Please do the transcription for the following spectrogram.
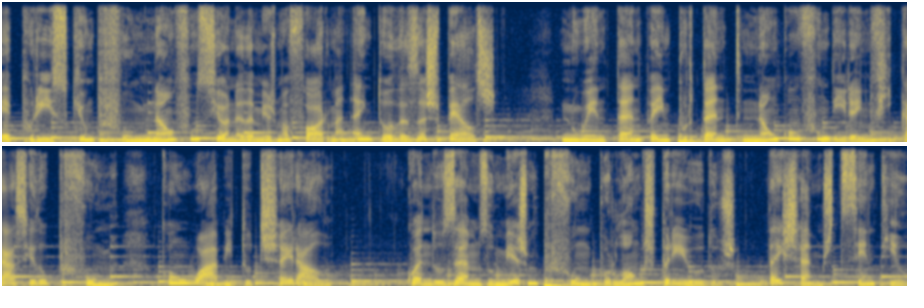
É por isso que um perfume não funciona da mesma forma em todas as peles. No entanto, é importante não confundir a ineficácia do perfume com o hábito de cheirá-lo. Quando usamos o mesmo perfume por longos períodos, deixamos de senti-lo.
